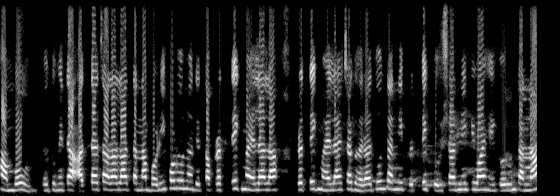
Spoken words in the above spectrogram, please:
थांबवून तर तुम्ही त्या अत्याचाराला त्यांना बळी पडू न देता प्रत्येक महिलाला प्रत्येक महिलाच्या घरातून त्यांनी प्रत्येक पुरुषांनी किंवा हे करून त्यांना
